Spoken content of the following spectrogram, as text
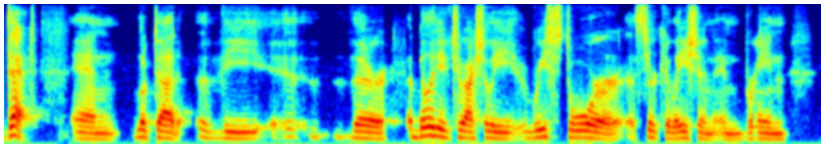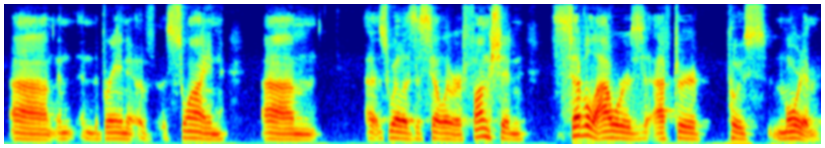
dead and looked at the their ability to actually restore circulation in brain um, in, in, the brain of swine um, as well as the cellular function several hours after post mortem.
